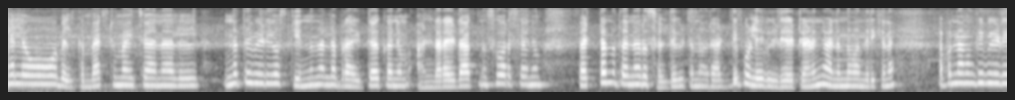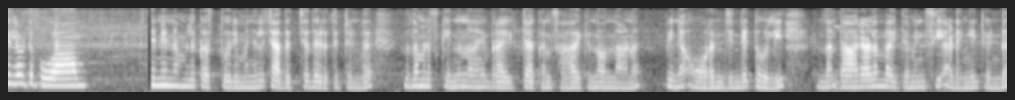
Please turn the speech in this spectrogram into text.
Hello welcome back to my channel ഇന്നത്തെ വീഡിയോ സ്കിന്ന് നല്ല ബ്രൈറ്റ് ആക്കാനും അണ്ടർ ഐ ഡാർക്ക്നെസ് കുറയ്ക്കാനും പെട്ടെന്ന് തന്നെ റിസൾട്ട് കിട്ടുന്ന ഒരു അടിപൊളി വീഡിയോ ആയിട്ടാണ് ഞാനിന്ന് വന്നിരിക്കുന്നത് അപ്പം നമുക്ക് വീഡിയോയിലോട്ട് പോവാം. പിന്നെ നമ്മൾ കസ്തൂരി മഞ്ഞൾ ചതച്ചത് എടുത്തിട്ടുണ്ട്. ഇത് നമ്മുടെ സ്കിന്ന് നന്നായി ബ്രൈറ്റ് ആക്കാൻ സഹായിക്കുന്ന ഒന്നാണ്. പിന്നെ ഓറഞ്ചിന്റെ തൊലി ധാരാളം വൈറ്റമിൻ സി അടങ്ങിയിട്ടുണ്ട്.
